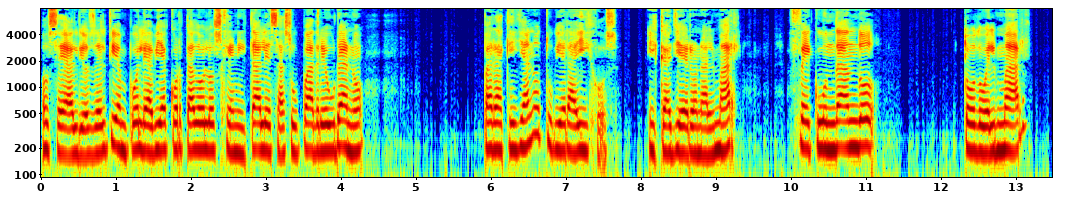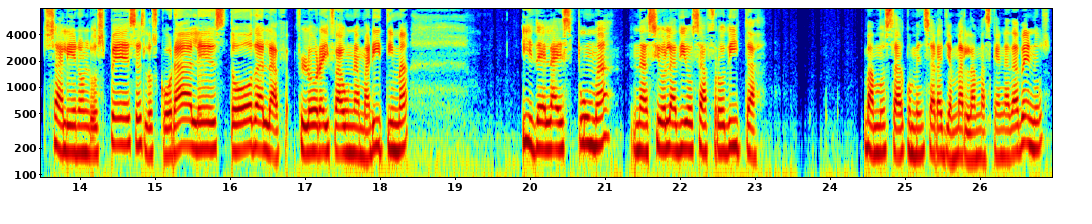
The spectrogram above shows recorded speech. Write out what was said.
o sea, el dios del tiempo, le había cortado los genitales a su padre Urano para que ya no tuviera hijos, y cayeron al mar, fecundando todo el mar salieron los peces, los corales, toda la flora y fauna marítima, y de la espuma nació la diosa Afrodita. Vamos a comenzar a llamarla más que nada Venus.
